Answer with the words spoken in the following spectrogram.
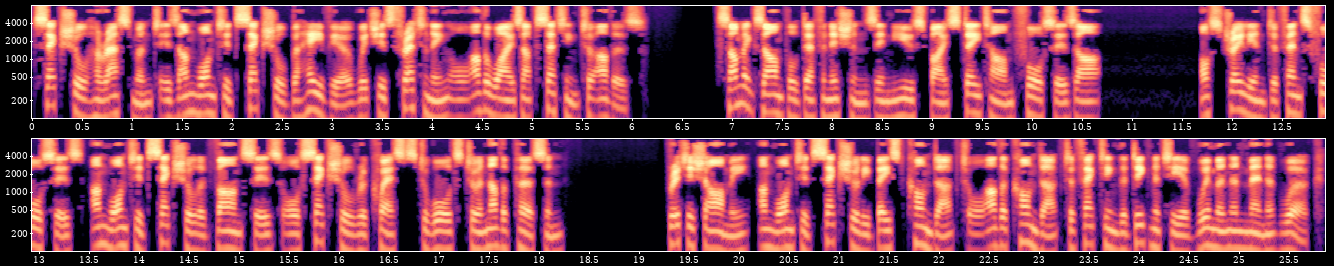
Sexual harassment is unwanted sexual behavior which is threatening or otherwise upsetting to others. Some example definitions in use by state armed forces are Australian Defence Forces, unwanted sexual advances or sexual requests towards to another person British Army, unwanted sexually based conduct or other conduct affecting the dignity of women and men at work.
